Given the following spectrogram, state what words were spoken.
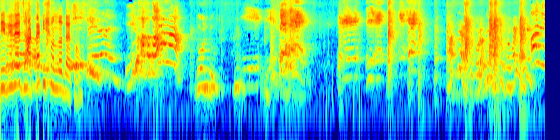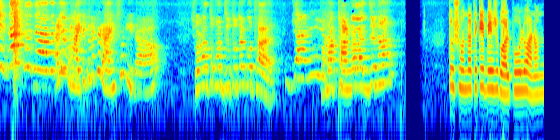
দিদিদের ঝাড়টা কি সুন্দর দেখো এই বাবা দন্ডু আস্তে আস্তে করো ভাই ছোট ভাই ভাইকে আরে দাদু দাদু আরে ভাইকে তুমি একটা রাইম শুনিয়ে দাও। সোনা তোমার জুতোটা কোথায়? জানি না। তোমার ঠান্ডা লাগছে না? তো সন্ধ্যা থেকে বেশ গল্প হলো আনন্দ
